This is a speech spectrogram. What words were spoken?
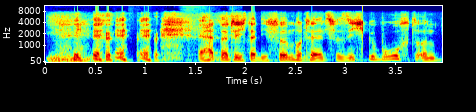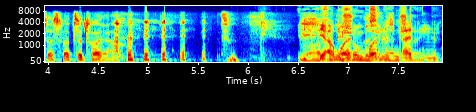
er hat natürlich dann die Firmenhotels für sich gebucht und das war zu teuer. Ja, Ja, fand ich Räum- schon ein bisschen Räumlichkeiten, anstrengend.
